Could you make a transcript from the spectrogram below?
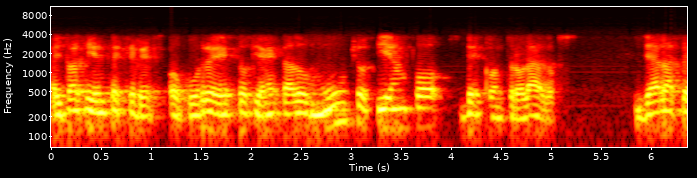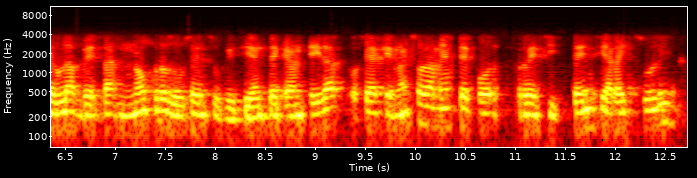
Hay pacientes que les ocurre esto si han estado mucho tiempo descontrolados. Ya las células betas no producen suficiente cantidad, o sea que no es solamente por resistencia a la insulina,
